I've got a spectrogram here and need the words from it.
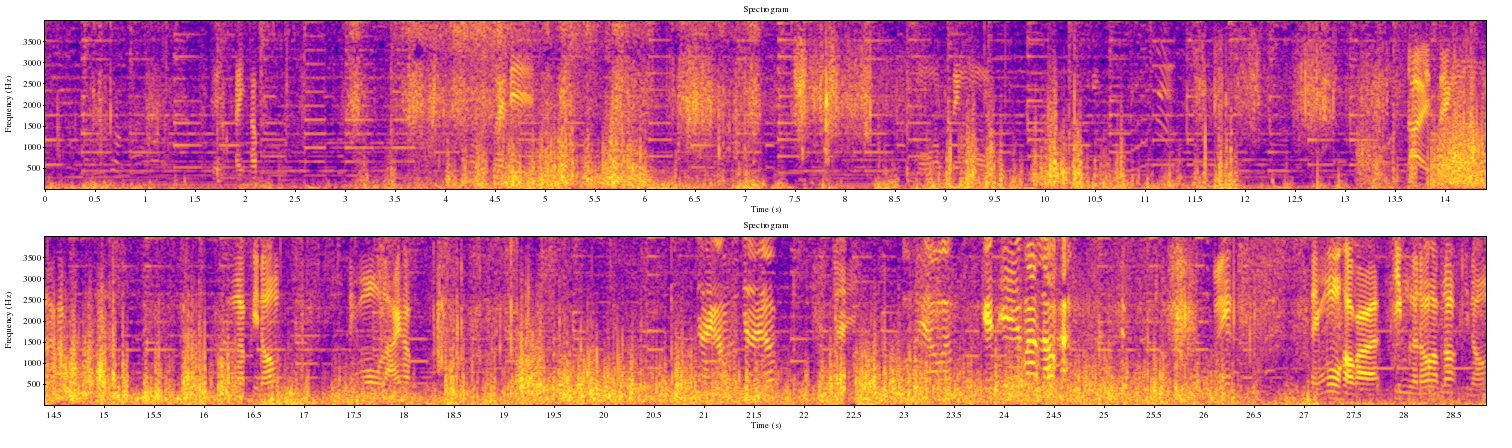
ๆเด็กไปครับ มเขาก็ทิมแล้วเนาะครับเนาะพี่น้อง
